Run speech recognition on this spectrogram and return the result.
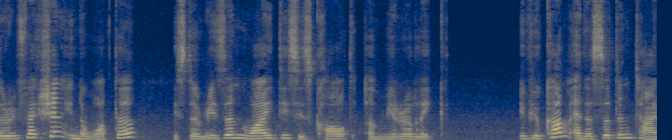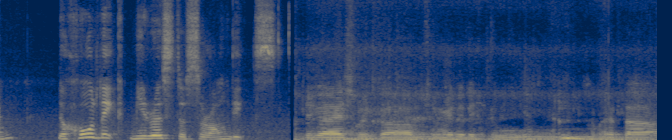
The reflection in the water is the reason why this is called a mirror lake. If you come at a certain time, the whole lake mirrors the surroundings. Okay guys, welcome to Mirror Lake 2 Selamat datang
